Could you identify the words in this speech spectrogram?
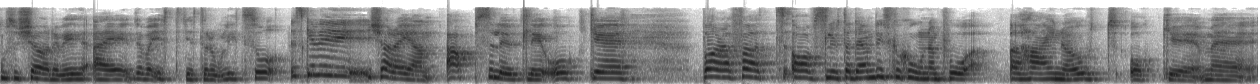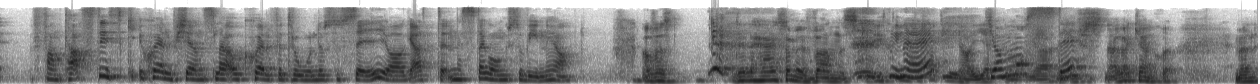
Och så körde vi. Nej, det var jätte, jätteroligt. Så det ska vi köra igen. Absolutely. Och eh, bara för att avsluta den diskussionen på a high note och eh, med fantastisk självkänsla och självförtroende så säger jag att nästa gång så vinner jag. Ja, fast det är det här som är vanskligt. Inte Nej, för att vi har jag måste. lyssnare kanske. Men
